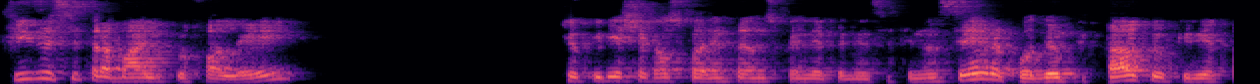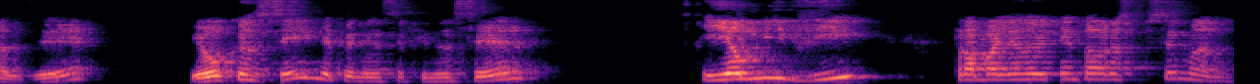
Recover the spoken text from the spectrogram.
fiz esse trabalho que eu falei, que eu queria chegar aos 40 anos com a independência financeira, poder optar o que eu queria fazer. Eu alcancei a independência financeira e eu me vi trabalhando 80 horas por semana.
